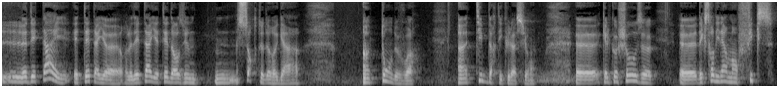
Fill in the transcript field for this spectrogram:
Le détail était ailleurs, le détail était dans une, sorte de regard, un ton de voix, un type d'articulation, euh, quelque chose d'extraordinairement fixe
